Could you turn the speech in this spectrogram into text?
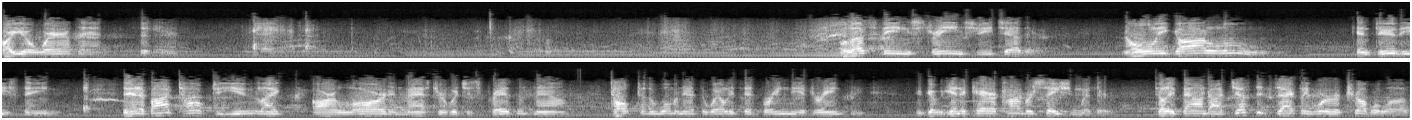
Are you aware of that, sister? Well, us being strange to each other, and only God alone can do these things. Then if I talk to you like our Lord and Master, which is present now, talk to the woman at the well, he said, bring me a drink, and go begin to carry a conversation with her, till he found out just exactly where her trouble was.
